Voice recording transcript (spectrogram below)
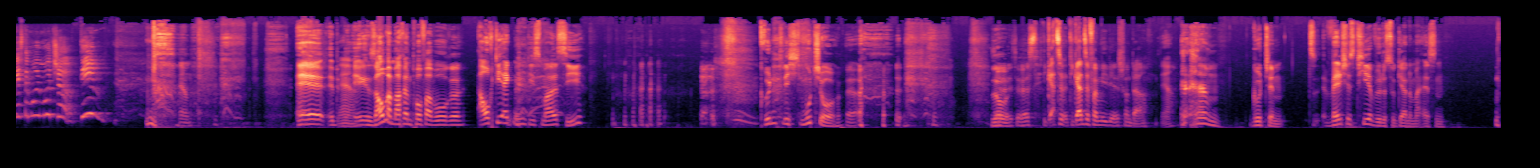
Mr. Muy Mucho. Team. Ja. Äh, äh, Ja. äh, sauber machen, por favore. Auch die Ecken diesmal, sie. Gründlich mucho. Ja. So, Du hörst, die ganze, die ganze Familie ist schon da. Ja. gut, Tim. Welches Tier würdest du gerne mal essen?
